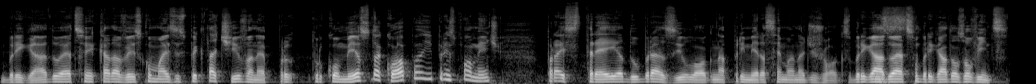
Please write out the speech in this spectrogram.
Obrigado, Edson, e cada vez com mais expectativa, né? Para o começo da Copa e principalmente para a estreia do Brasil logo na primeira semana de jogos. Obrigado, Edson. Obrigado aos ouvintes.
